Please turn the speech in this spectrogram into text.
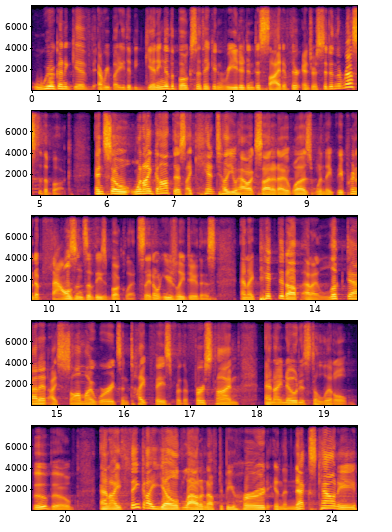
we're going to give everybody the beginning of the book so they can read it and decide if they're interested in the rest of the book. And so when I got this, I can't tell you how excited I was when they, they printed up thousands of these booklets. They don't usually do this. And I picked it up and I looked at it. I saw my words in typeface for the first time, and I noticed a little boo boo. And I think I yelled loud enough to be heard in the next county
